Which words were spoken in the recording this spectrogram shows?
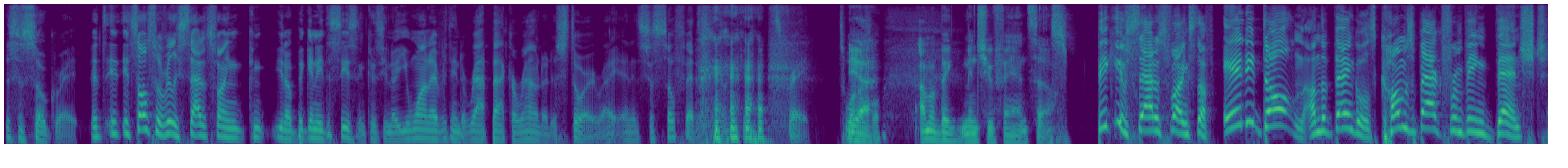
This is so great. It, it, it's also really satisfying, you know, beginning of the season because you know you want everything to wrap back around at a story, right? And it's just so fitting. you know? it's great. It's wonderful. Yeah. wonderful. I'm a big Minshew fan, so Speaking of satisfying stuff, Andy Dalton on the Bengals comes back from being benched.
